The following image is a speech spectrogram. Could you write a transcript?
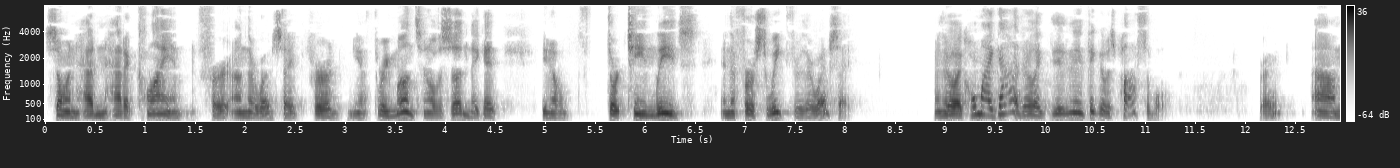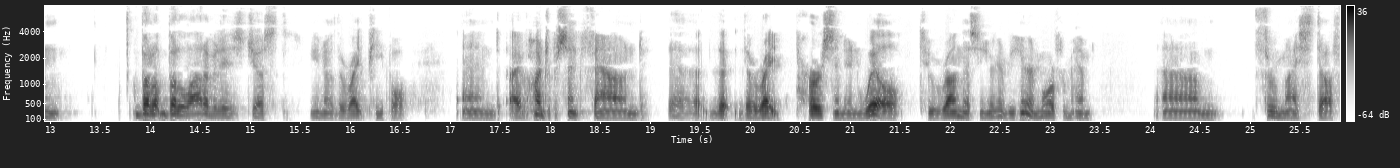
someone hadn't had a client for on their website for you know three months, and all of a sudden they get you know 13 leads in the first week through their website, and they're like, oh my god, they're like they didn't even think it was possible, right? Um, but but a lot of it is just you know the right people, and I've 100% found uh, the the right person in Will to run this, and you're going to be hearing more from him um, through my stuff.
